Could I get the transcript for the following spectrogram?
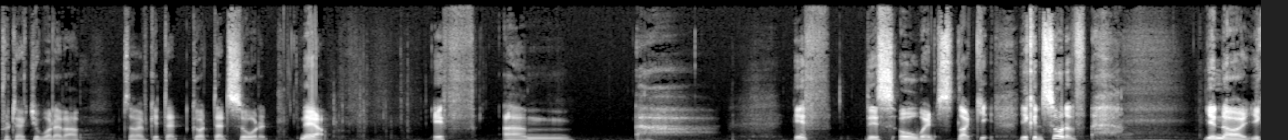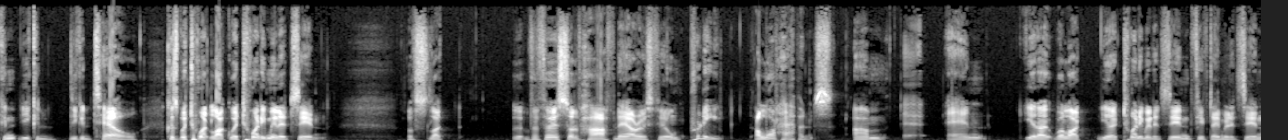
protect you, whatever. So I've get that got that sorted. Now, if um, if this all went like you, you can sort of, you know, you can you can you can tell because we're tw- like we're twenty minutes in of like the first sort of half an hour of this film, pretty a lot happens. Um, and you know, we're like you know, twenty minutes in, fifteen minutes in,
